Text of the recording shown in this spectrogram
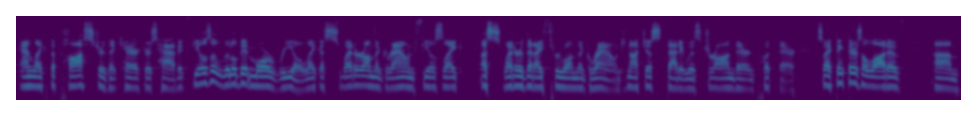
and like the posture that characters have. It feels a little bit more real. Like a sweater on the ground feels like a sweater that I threw on the ground, not just that it was drawn there and put there. So I think there's a lot of um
